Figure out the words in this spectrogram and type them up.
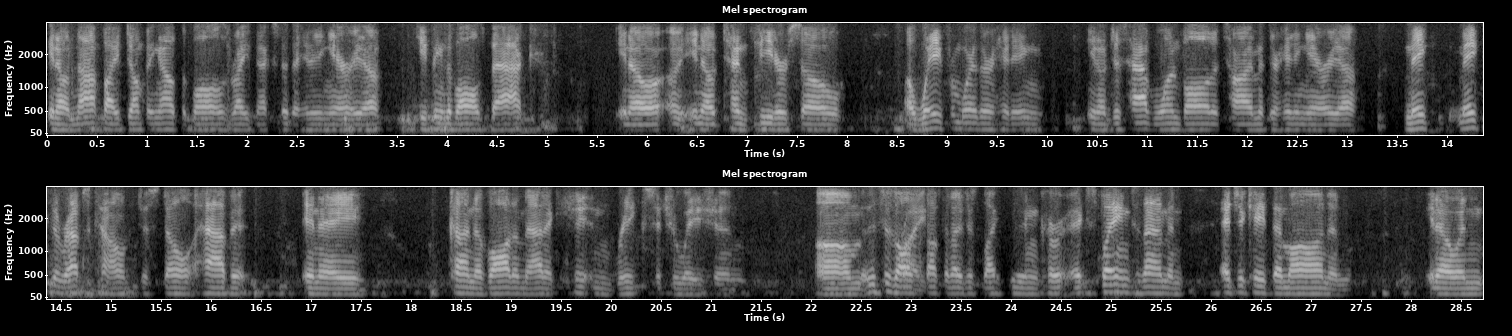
you know, not by dumping out the balls right next to the hitting area, keeping the balls back, you know, uh, you know, 10 feet or so, away from where they're hitting. You know, just have one ball at a time at their hitting area. Make make the reps count. Just don't have it in a kind of automatic hit and rake situation. Um, this is all right. stuff that I just like to incur- explain to them and educate them on, and you know, and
